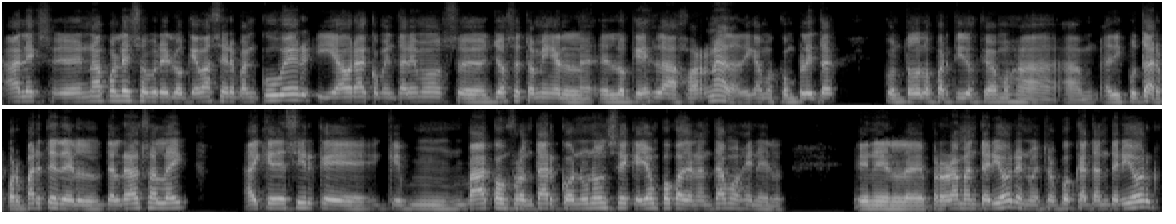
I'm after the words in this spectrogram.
Alex eh, Nápoles sobre lo que va a ser Vancouver y ahora comentaremos, eh, Joseph, también el, lo que es la jornada, digamos, completa con todos los partidos que vamos a, a, disputar. Por parte del, del, Real Salt Lake, hay que decir que, que mm, va a confrontar con un once que ya un poco adelantamos en el, en el eh, programa anterior, en nuestro podcast anterior.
